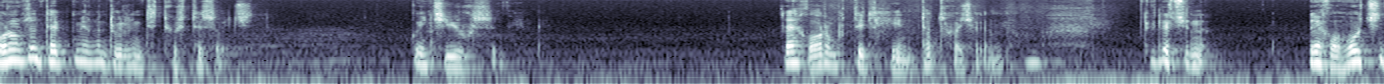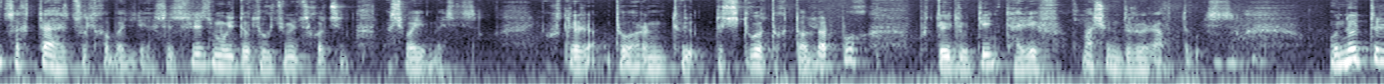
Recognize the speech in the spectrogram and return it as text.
350 мянган төгрөгийн тэтгэвртэй сууж байна. Гүн чи юу гэсэн үг юм бэ? За яг уран бүтээлийн тодорхой шагнал. Тэгэхээр чинь яг хуучин цагтаа харьцуулах болио. Социализм үед бол хөгжмийн зохиолч маш баян байсан. Ихлээр төв хорон 40-р тогтоолоор бүх бүтээлүүдийн тариф маш өндөрөөр авдаг байсан. Өнөөдөр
